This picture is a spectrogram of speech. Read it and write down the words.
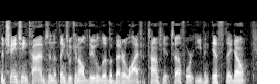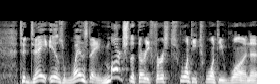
the changing times, and the things we can all do to live a better life if times get tough or even if they don't. Today is Wednesday, March the 31st, 2021. uh,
